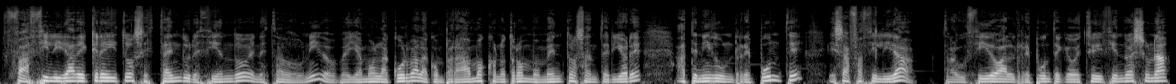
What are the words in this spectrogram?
facilidad de crédito se está endureciendo en Estados Unidos. Veíamos la curva, la comparábamos con otros momentos anteriores, ha tenido un repunte, esa facilidad, traducido al repunte que os estoy diciendo, es una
